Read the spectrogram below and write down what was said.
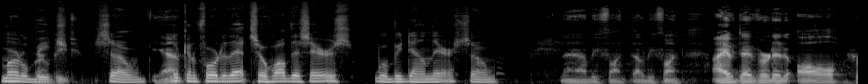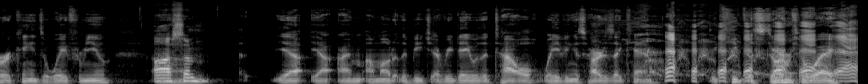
Myrtle Beach. Beach. So Yeah. looking forward to that. So while this airs, we'll be down there. So Nah, that'll be fun. That'll be fun. I have diverted all hurricanes away from you. awesome. Um, yeah, yeah. I'm I'm out at the beach every day with a towel, waving as hard as I can to keep the storms away.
